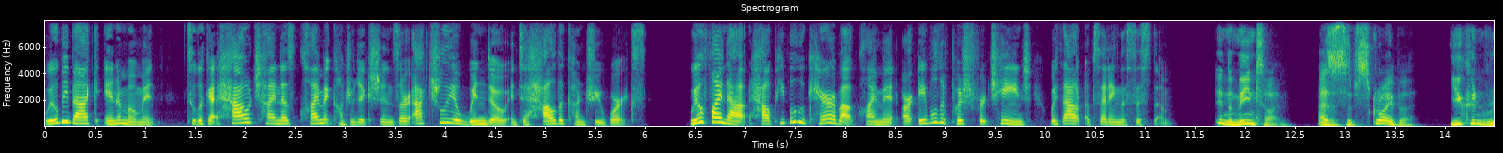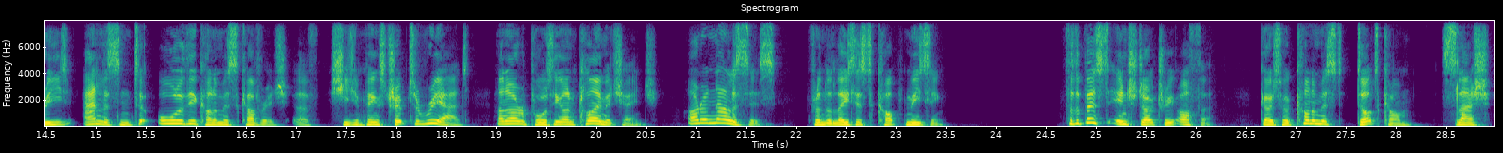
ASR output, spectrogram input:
We'll be back in a moment to look at how China's climate contradictions are actually a window into how the country works. We'll find out how people who care about climate are able to push for change without upsetting the system. In the meantime, as a subscriber, you can read and listen to all of The Economist's coverage of Xi Jinping's trip to Riyadh and our reporting on climate change, our analysis from the latest COP meeting. For the best introductory offer, go to economist.com slash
